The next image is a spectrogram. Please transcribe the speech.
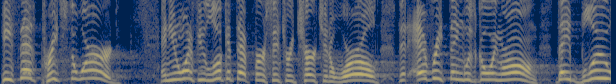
He says, preach the word. And you know what? If you look at that first century church in a world that everything was going wrong, they blew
